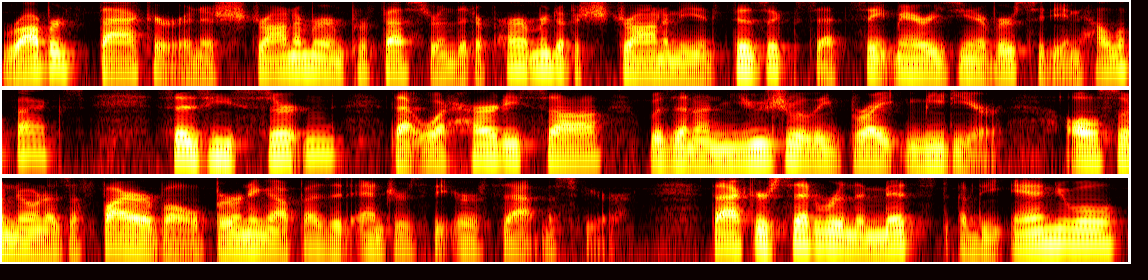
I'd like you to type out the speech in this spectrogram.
Robert Thacker, an astronomer and professor in the Department of Astronomy and Physics at St. Mary's University in Halifax, says he's certain that what Hardy saw was an unusually bright meteor, also known as a fireball, burning up as it enters the Earth's atmosphere. Thacker said we're in the midst of the annual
